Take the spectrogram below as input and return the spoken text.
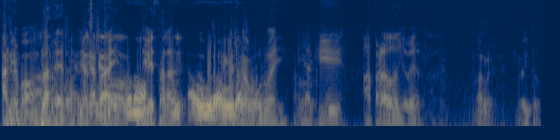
Ánimo. Un placer. Ahí. Bueno, ahí, ahora, ahora, ahora. Y aquí ha parado de llover. a ver, bonito.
